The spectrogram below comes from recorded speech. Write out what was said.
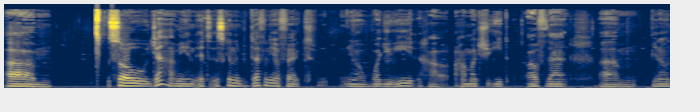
Um, so yeah, I mean it's it's gonna definitely affect you know what you eat, how how much you eat of that. Um, you know,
